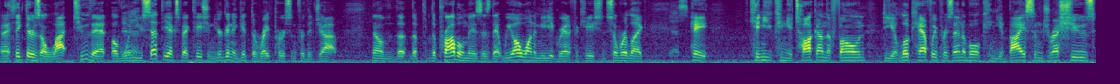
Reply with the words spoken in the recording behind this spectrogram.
And I think there's a lot to that of when you set the expectation, you're going to get the right person for the job. Now the, the the problem is is that we all want immediate gratification. So we're like, Yes. hey, can you can you talk on the phone? Do you look halfway presentable? Can you buy some dress shoes?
